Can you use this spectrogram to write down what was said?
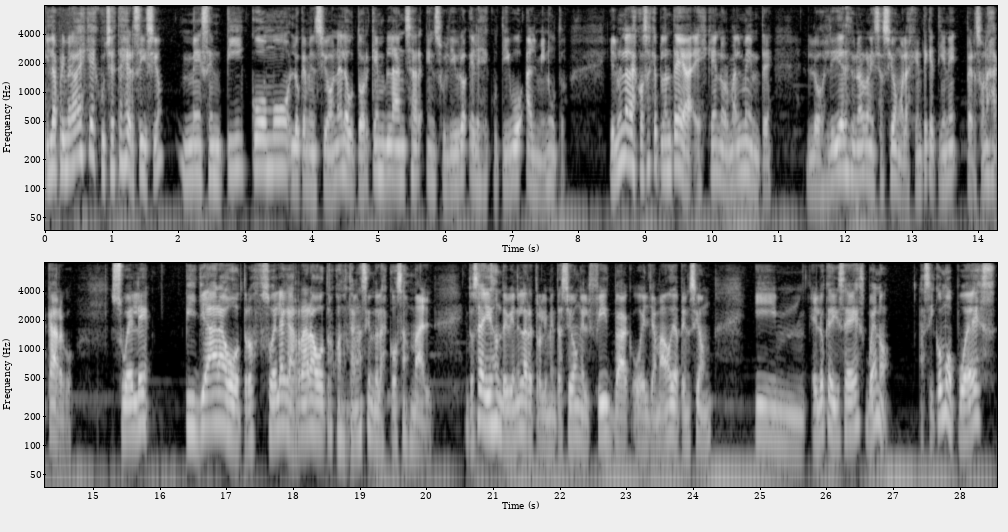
Y la primera vez que escuché este ejercicio, me sentí como lo que menciona el autor Ken Blanchard en su libro El Ejecutivo al Minuto. Y una de las cosas que plantea es que normalmente los líderes de una organización o la gente que tiene personas a cargo suele pillar a otros, suele agarrar a otros cuando están haciendo las cosas mal. Entonces ahí es donde viene la retroalimentación, el feedback o el llamado de atención. Y mm, él lo que dice es, bueno, así como puedes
